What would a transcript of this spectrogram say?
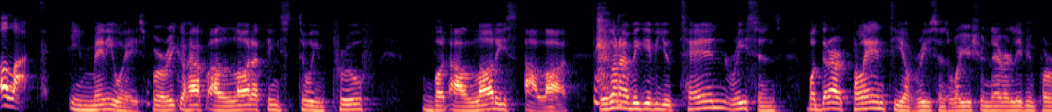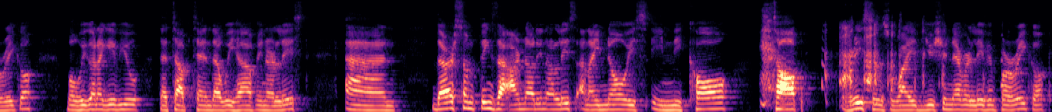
a lot. In many ways. Puerto Rico have a lot of things to improve, but a lot is a lot. We're gonna be giving you 10 reasons, but there are plenty of reasons why you should never live in Puerto Rico. But we're gonna give you the top 10 that we have in our list. And there are some things that are not in our list, and I know it's in Nicole top reasons why you should never live in Puerto Rico.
